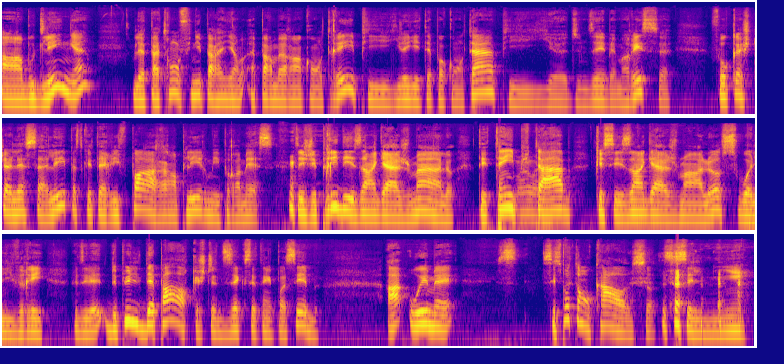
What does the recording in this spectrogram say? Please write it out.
En bout de ligne, hein, le patron a fini par, par me rencontrer, puis là, il était pas content, puis il a dû me dire, ben Maurice, faut que je te laisse aller parce que tu n'arrives pas à remplir mes promesses. Tu j'ai pris des engagements, là. Tu es imputable que ces engagements-là soient livrés. Dis, depuis le départ que je te disais que c'est impossible. Ah oui, mais c'est pas ton call, ça. C'est le mien.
